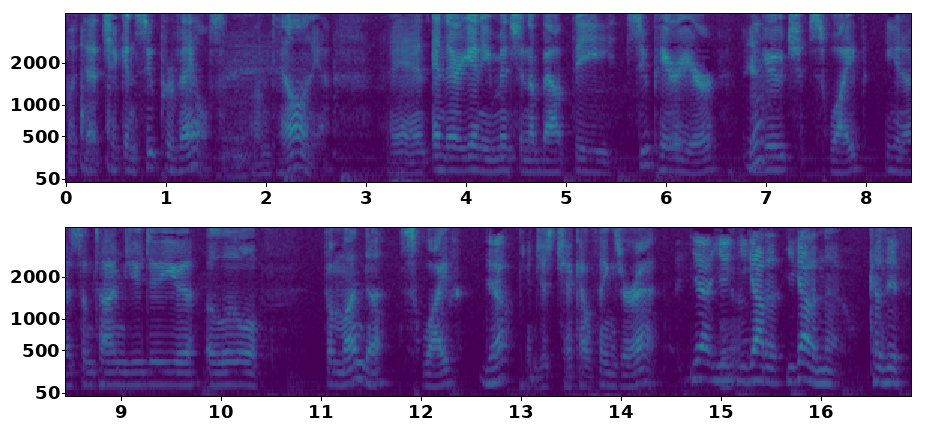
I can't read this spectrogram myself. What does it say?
but that chicken soup prevails. I'm telling you. And and there again, you mentioned about the superior Yeah. gooch swipe. You know, sometimes you do you a little famunda swipe Yeah. and just check how things are at. Yeah, you, Yeah. you gotta you gotta know because if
